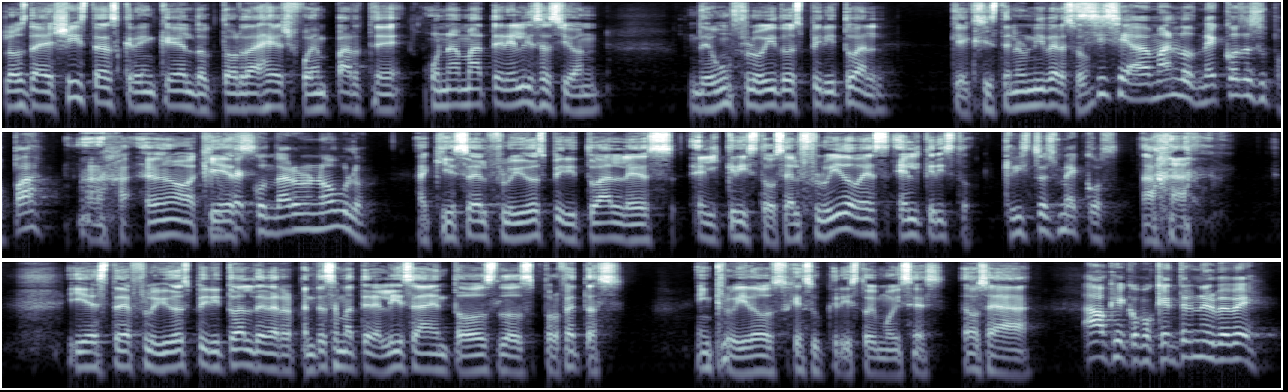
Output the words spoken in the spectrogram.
Los daeshistas creen que el doctor Daesh fue en parte una materialización de un fluido espiritual que existe en el universo. Sí se llaman los mecos de su papá. Ajá. Eh, No, aquí Que es, fecundaron un óvulo. aquí es el fluido espiritual, es el Cristo. O sea, el fluido es el Cristo. Cristo es mecos. Ajá. Y este fluido espiritual de repente se materializa en todos los profetas, incluidos Jesucristo y Moisés. O sea, Ah, ok. Como que entra en el bebé.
